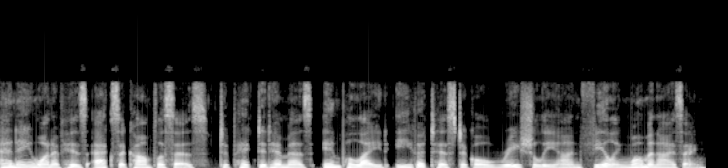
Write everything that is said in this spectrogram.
and a one of his ex accomplices depicted him as impolite, egotistical, racially unfeeling womanizing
